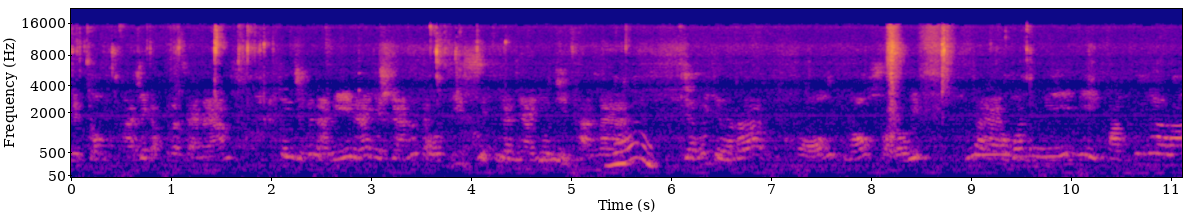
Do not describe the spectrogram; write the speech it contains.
เตอร์ไซค์เนี่ยจมหายไปกับกระแสน้ำจนถึงขณะนี้นะเหตุการณ์ตั้งแต่วันที่ 10 กันยายนที่ผ่านมาอืมยังไม่เจอร่างของน้องสรวิทย์แต่วันนี้มีความคืบหน้าล่า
